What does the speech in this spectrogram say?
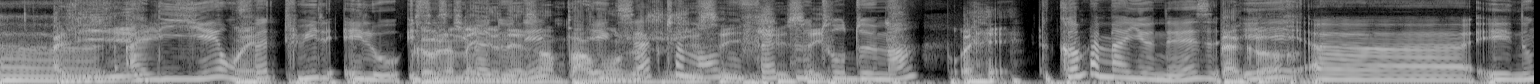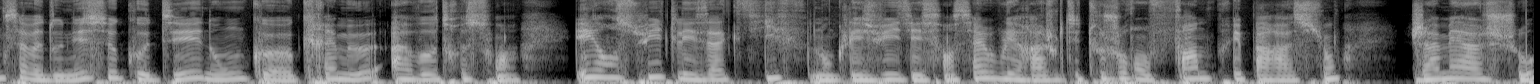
euh, À lier. en Ouais. fait l'huile et l'eau. Comme la mayonnaise, hein, pardon, Exactement, vous faites le tour de main Ouais. comme la mayonnaise et, euh, et donc ça va donner ce côté donc euh, crémeux à votre soin. Et ensuite les actifs, donc les huiles essentielles, vous les rajoutez toujours en fin de préparation, jamais à chaud.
